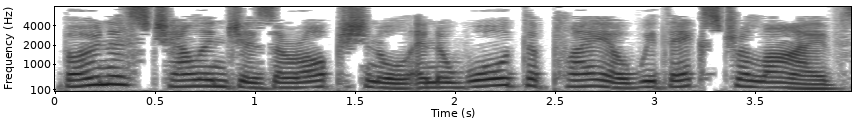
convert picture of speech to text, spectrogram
Bonus challenges are optional and award the player with extra lives.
